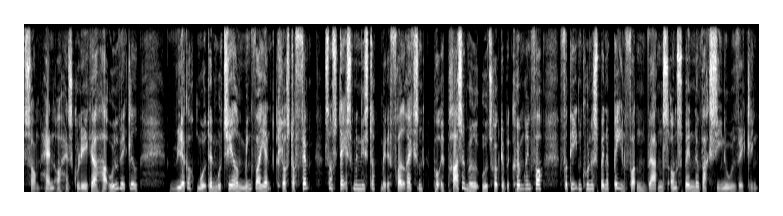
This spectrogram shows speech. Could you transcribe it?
som han og hans kollegaer har udviklet, virker mod den muterede minkvariant Kloster 5, som statsminister Mette Frederiksen på et pressemøde udtrykte bekymring for, fordi den kunne spænde ben for den verdensomspændende vaccineudvikling.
